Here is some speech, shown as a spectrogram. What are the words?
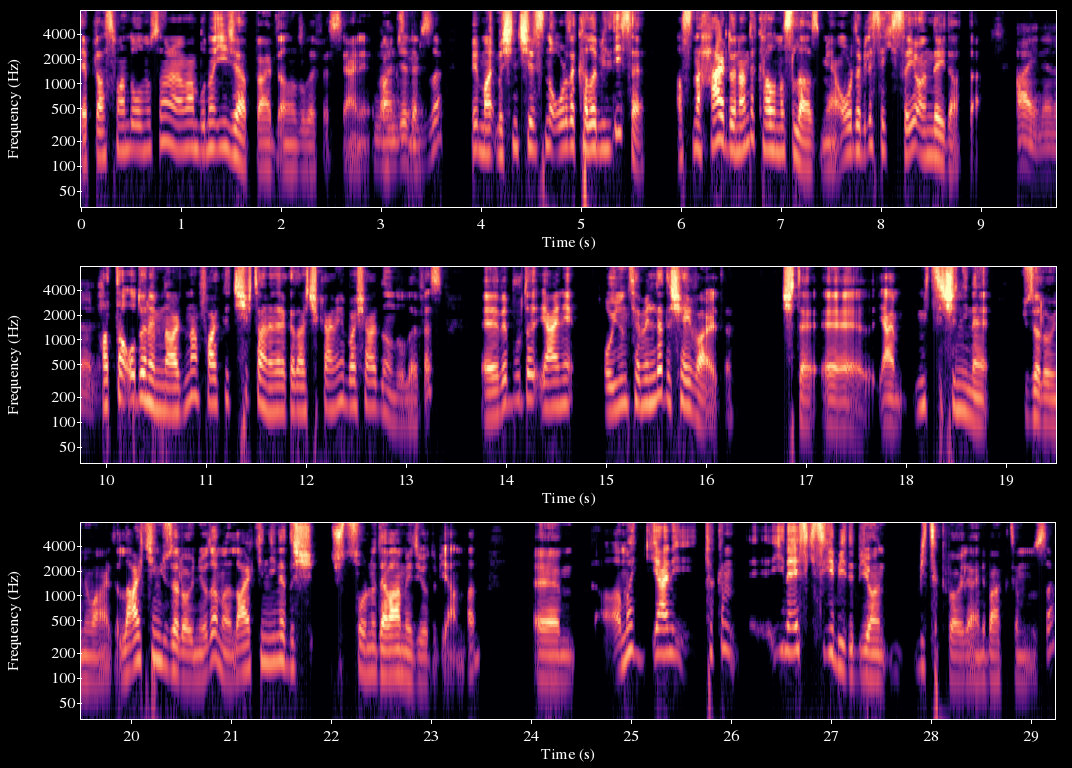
deplasmanda olmasına rağmen buna iyi cevap verdi Anadolu Efes. Yani Bence de. Ve ma- maçın içerisinde orada kalabildiyse aslında her dönemde kalması lazım. Yani orada bile 8 sayı öndeydi hatta. Aynen öyle. Hatta o dönemin ardından farklı çift tanelere kadar çıkarmayı başardı Anadolu Efes. E, ve burada yani oyunun temelinde de şey vardı. İşte e, yani Mitch için yine güzel oyunu vardı. Larkin güzel oynuyordu ama Larkin yine dış şut sorunu devam ediyordu bir yandan. E, ama yani takım yine eskisi gibiydi bir yön, bir tık böyle hani baktığımızda.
